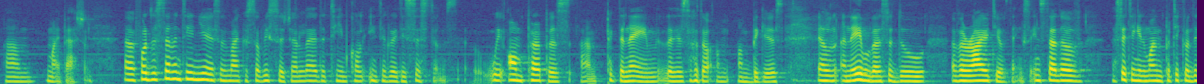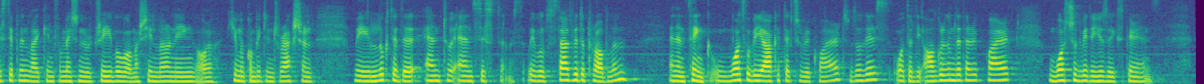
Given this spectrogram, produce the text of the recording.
um, my passion. Uh, for the 17 years in Microsoft Research, I led a team called Integrated Systems. We, on purpose, um, picked a name that is sort of ambiguous and enabled us to do a variety of things. Instead of sitting in one particular discipline like information retrieval or machine learning or human-computer interaction, we looked at the end-to-end -end systems. We would start with the problem and then think, what would be architecture required to do this? What are the algorithms that are required? What should be the user experience?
